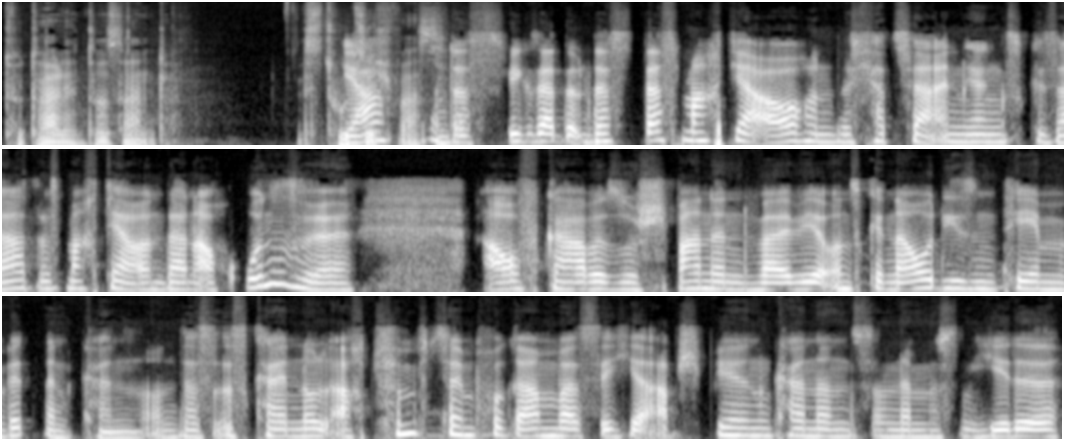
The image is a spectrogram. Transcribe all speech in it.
Total interessant. Es tut ja, sich was. Und das, wie gesagt, das, das macht ja auch, und ich hatte es ja eingangs gesagt, das macht ja und dann auch unsere Aufgabe so spannend, weil wir uns genau diesen Themen widmen können. Und das ist kein 0815-Programm, was Sie hier abspielen können, sondern müssen jede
